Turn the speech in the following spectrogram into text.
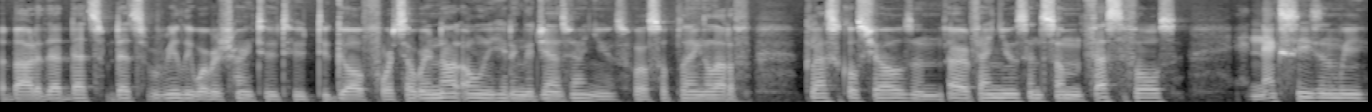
about it. That that's that's really what we're trying to to to go for. So we're not only hitting the jazz venues. We're also playing a lot of classical shows and uh, venues and some festivals. And next season we.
